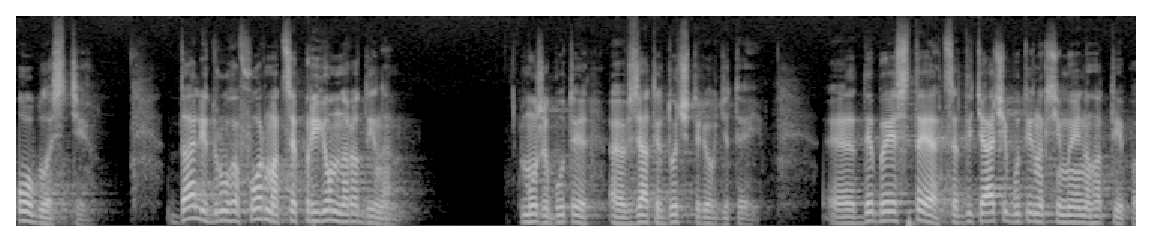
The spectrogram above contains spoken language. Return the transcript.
області. Далі друга форма це прийомна родина. Може бути е, взяти до чотирьох дітей. ДБСТ це дитячий будинок сімейного типу.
